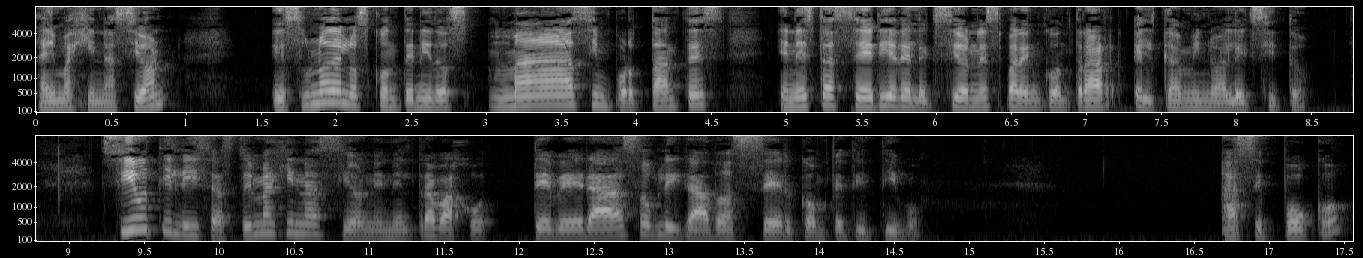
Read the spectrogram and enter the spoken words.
La imaginación es uno de los contenidos más importantes en esta serie de lecciones para encontrar el camino al éxito. Si utilizas tu imaginación en el trabajo, te verás obligado a ser competitivo. Hace poco,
